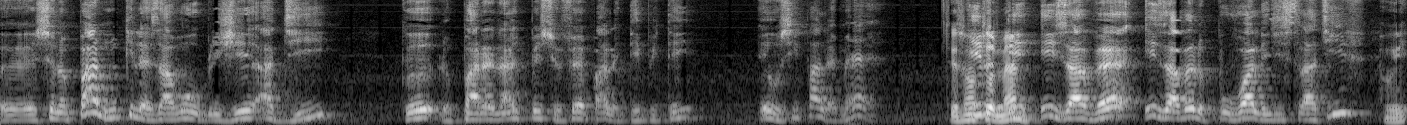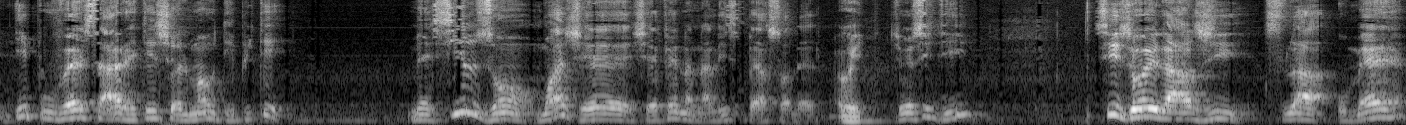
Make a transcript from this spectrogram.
euh, ce n'est pas nous qui les avons obligés à dire que le parrainage peut se faire par les députés et aussi par les maires. Ce sont eux-mêmes. Ils, avaient, ils avaient le pouvoir législatif, oui. ils pouvaient s'arrêter seulement aux députés. Mais s'ils ont, moi j'ai fait une analyse personnelle. Oui. Je me suis dit, s'ils ont élargi cela aux maires,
